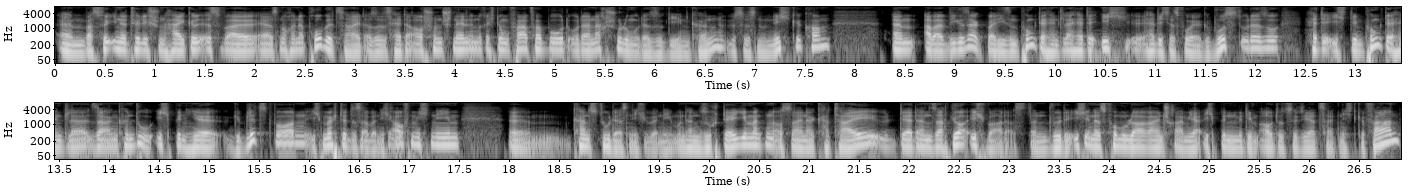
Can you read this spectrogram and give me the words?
Ähm, was für ihn natürlich schon heikel ist, weil er ist noch in der Probezeit. Also es hätte auch schon schnell in Richtung Fahrverbot oder Nachschulung oder so gehen können. Ist es nun nicht gekommen. Ähm, aber wie gesagt, bei diesem Punktehändler hätte ich, hätte ich das vorher gewusst oder so, hätte ich dem Punktehändler sagen können, du, ich bin hier geblitzt worden, ich möchte das aber nicht auf mich nehmen, ähm, kannst du das nicht übernehmen? Und dann sucht der jemanden aus seiner Kartei, der dann sagt, ja, ich war das. Dann würde ich in das Formular reinschreiben, ja, ich bin mit dem Auto zu der Zeit nicht gefahren.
